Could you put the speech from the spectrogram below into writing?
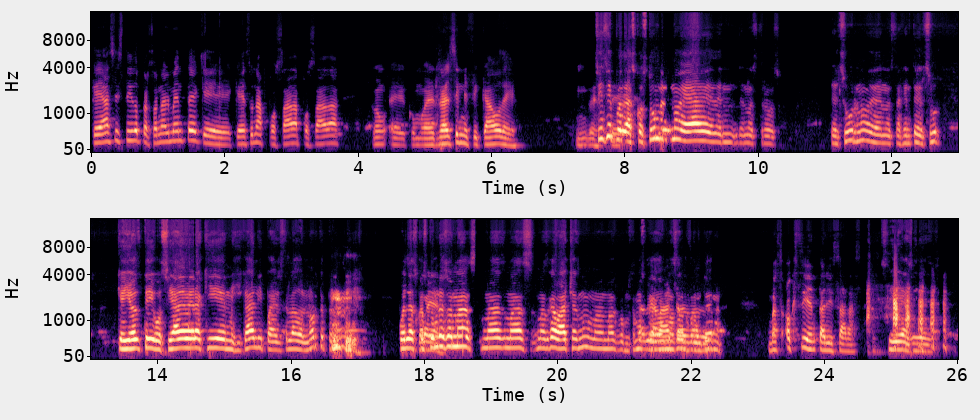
que he asistido personalmente, que, que es una posada, posada eh, como el real significado de... sí, sí, este pues las costumbres, ¿no? De, de, nuestros, del sur, ¿no? De nuestra gente del sur, que yo te digo, sí ha de ver aquí en Mexicali, para este lado del norte, pero pues las costumbres son más, más, más, más gabachas, ¿no? Más, más como estamos creados más a la frontera. Más occidentalizadas. Sí, así es.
